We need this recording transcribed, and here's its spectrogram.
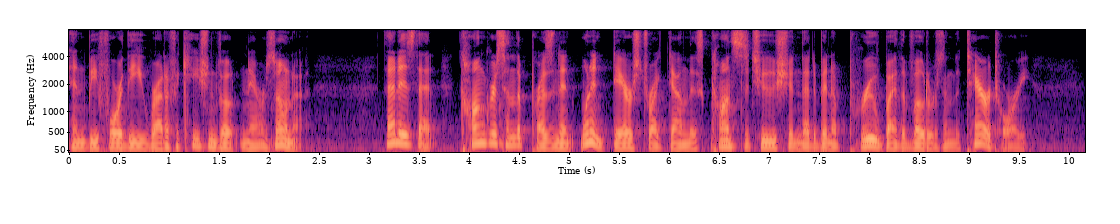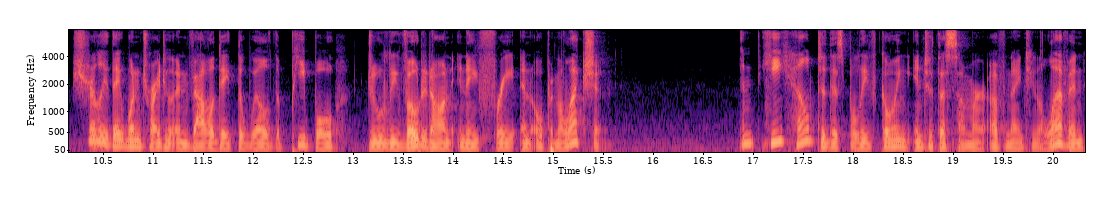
and before the ratification vote in Arizona. That is, that Congress and the president wouldn't dare strike down this constitution that had been approved by the voters in the territory. Surely they wouldn't try to invalidate the will of the people duly voted on in a free and open election. And he held to this belief going into the summer of 1911,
